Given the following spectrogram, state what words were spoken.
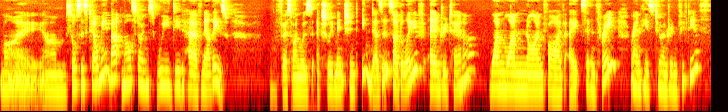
My um, sources tell me, but milestones we did have. Now, these the first one was actually mentioned in Daz's, I believe. Andrew Turner, 11958873, ran his 250th.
